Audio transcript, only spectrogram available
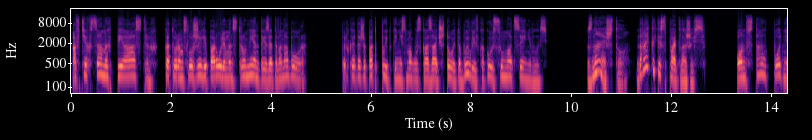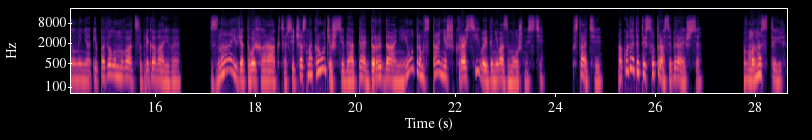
а в тех самых пиастрах, которым служили паролем инструменты из этого набора. Только я даже под пыткой не смогу сказать, что это было и в какую сумму оценивалось. «Знаешь что, давай-ка ты спать ложись». Он встал, поднял меня и повел умываться, приговаривая. Знаю я твой характер, сейчас накрутишь себя опять до рыданий, и утром станешь красивой до невозможности. Кстати, а куда это ты с утра собираешься? В монастырь.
